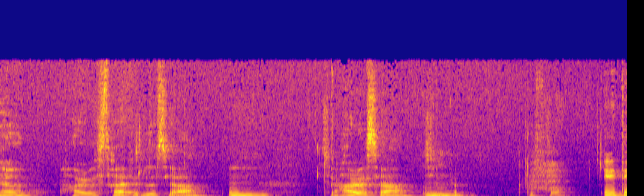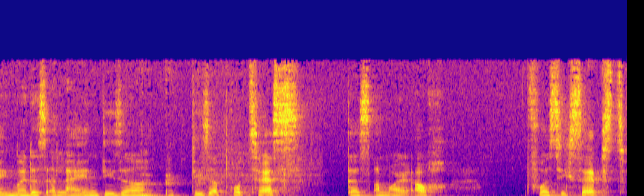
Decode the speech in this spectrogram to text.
Ja, halbes, dreiviertel Jahr. Mhm. So ein halbes Jahr circa davor. Ich denke mal, dass allein dieser, dieser Prozess, das einmal auch vor sich selbst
